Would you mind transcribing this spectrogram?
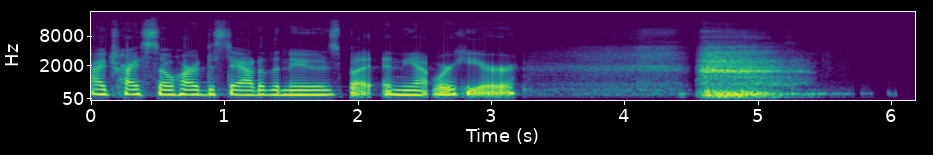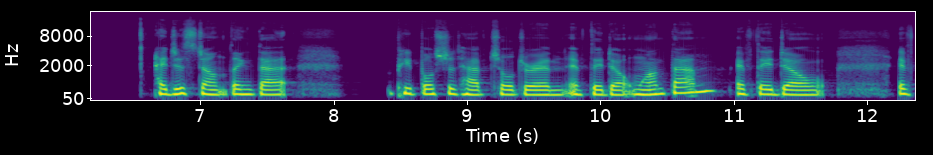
I try so hard to stay out of the news, but, and yet we're here. I just don't think that people should have children if they don't want them. If they don't if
